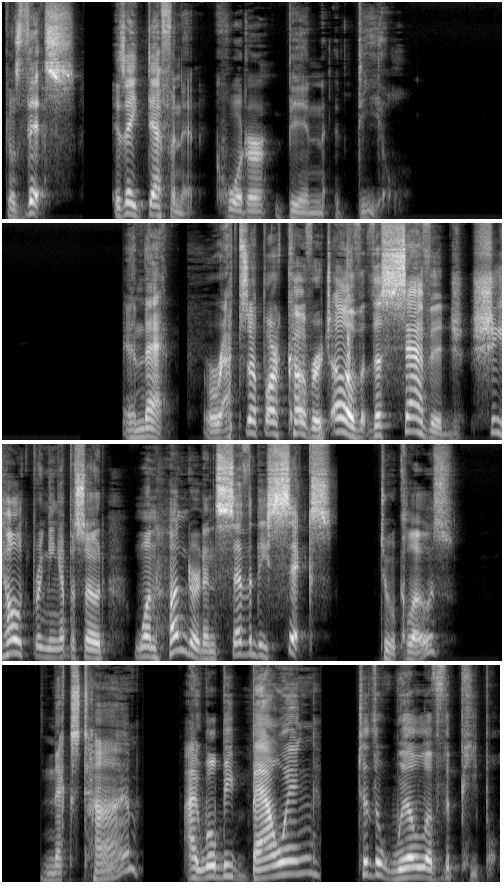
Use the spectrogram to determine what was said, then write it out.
Because this is a definite quarter bin deal. And that wraps up our coverage of The Savage She Hulk, bringing episode 176 to a close. Next time, I will be bowing to the will of the people,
